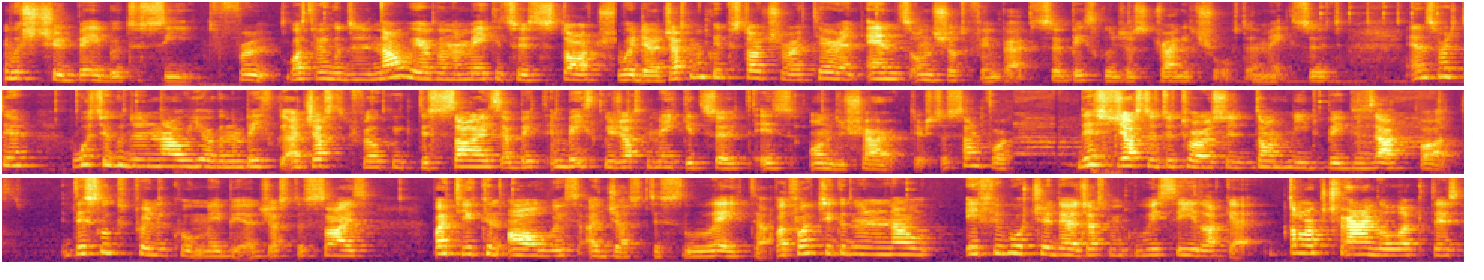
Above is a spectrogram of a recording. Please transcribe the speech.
We should be able to see it through. What we're going to do now, we are going to make it so it starts where the adjustment clip starts right there and ends on the shot of impact. So basically just drag it short and make it so it ends right there. What you're going to do now, you're going to basically adjust it real quick, the size a bit, and basically just make it so it is on the character. So some for this is just a tutorial, so you don't need to be exact, but this looks pretty cool. Maybe adjust the size but you can always adjust this later. But what you're gonna know, if you watch the adjustment, we see like a dark triangle like this.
